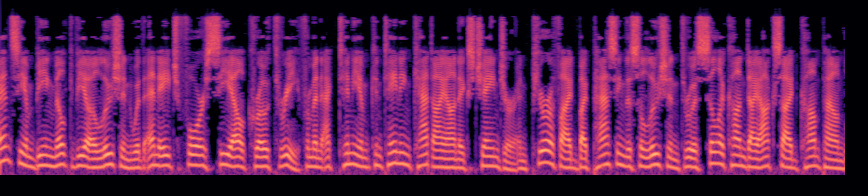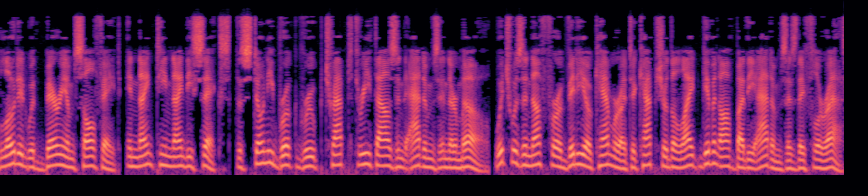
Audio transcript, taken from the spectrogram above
francium being milked via elution with NH4Cl-CrO3 from an actinium-containing cation exchanger and purified by passing the solution through a silicon dioxide compound loaded with barium sulfate. In 1996, the Stony Brook group trapped 3,000 atoms in their MO, which was enough for a video camera to capture the light given off by the atoms as they fluoresce.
